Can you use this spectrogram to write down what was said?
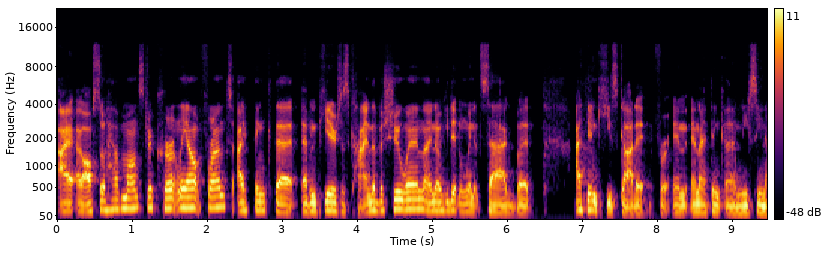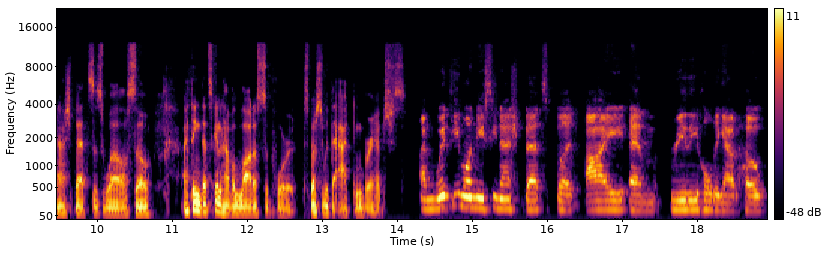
I I also have Monster currently out front. I think that Evan Peters is kind of a shoe in. I know he didn't win at SAG, but I think he's got it for and and I think uh, Niecy Nash-Betts as well. So I think that's going to have a lot of support, especially with the acting branch. I'm with you on Niecy Nash-Betts, but I am really holding out hope.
